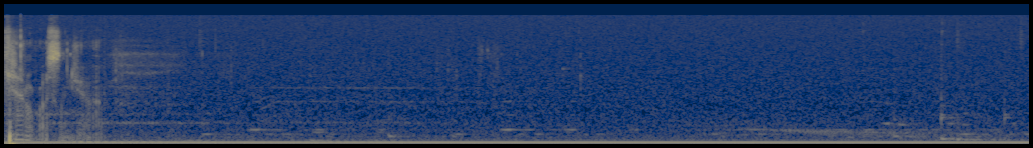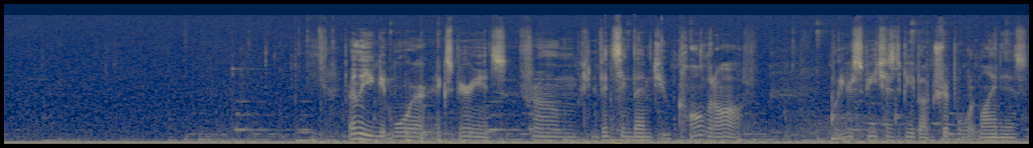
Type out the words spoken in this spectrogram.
Cattle rustling job. Apparently you get more experience from convincing them to call it off, but your speech has to be about triple what mine is.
